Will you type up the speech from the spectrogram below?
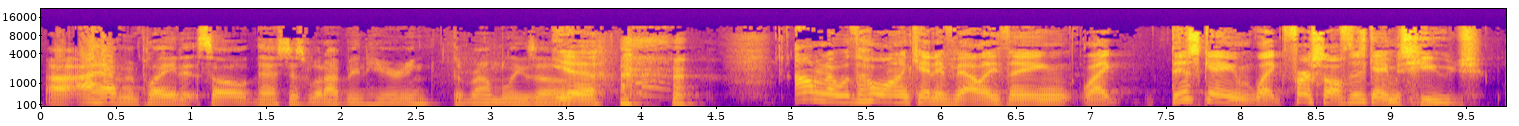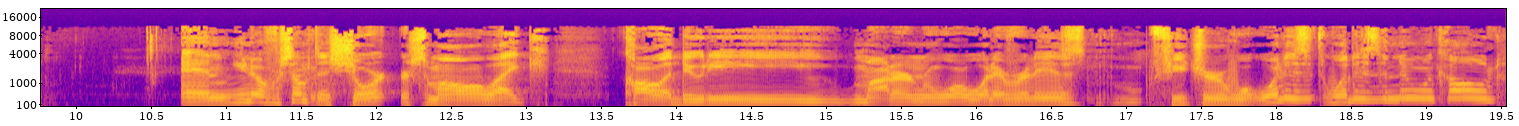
Uh, I haven't played it, so that's just what I've been hearing. The rumblings of. Yeah. I don't know with the whole Uncanny Valley thing. Like this game, like first off, this game is huge, and you know for something short or small, like Call of Duty, Modern War, whatever it is, Future. What is what is the new one called?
